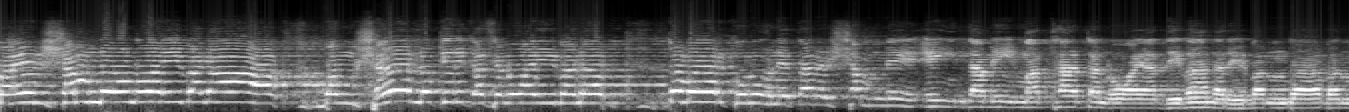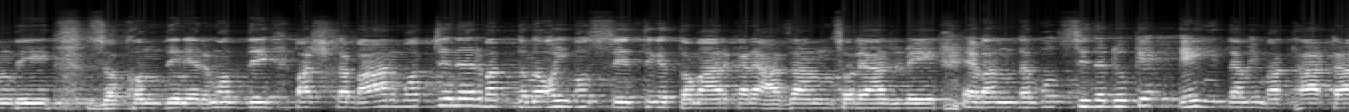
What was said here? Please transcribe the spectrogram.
মায়ের সামনে নোয়াই বানাব বংশের লোকের কাছে নোয়াই বানাব তোমার কোন নেতার সামনে এই দামি মাথাটা নোয়া দেবা না রে বান্দা বান্দি। যখন দিনের মধ্যে পাঁচটা বার মসজিদের মাধ্যমে ওই মসজিদ থেকে তোমার কানে আজান চলে আসবে, এ বান্দা মসজিদে ঢুকে এই দামি মাথাটা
